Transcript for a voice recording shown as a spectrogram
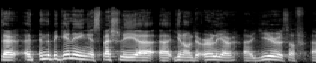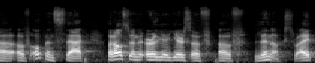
There, uh, in the beginning, especially uh, uh, you know, in the earlier uh, years of, of OpenStack, but also in the earlier years of, of Linux, right?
